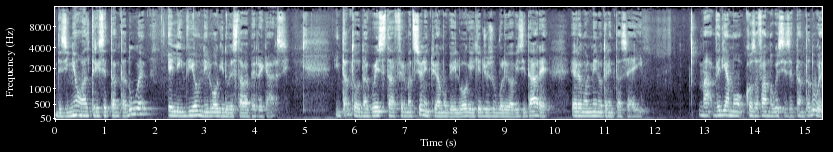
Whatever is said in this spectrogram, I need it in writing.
designò altri 72 e li inviò nei luoghi dove stava per recarsi. Intanto da questa affermazione intuiamo che i luoghi che Gesù voleva visitare erano almeno 36. Ma vediamo cosa fanno questi 72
